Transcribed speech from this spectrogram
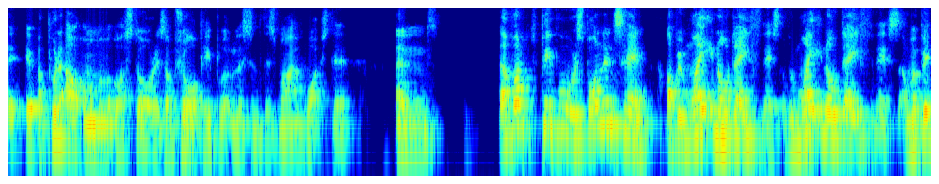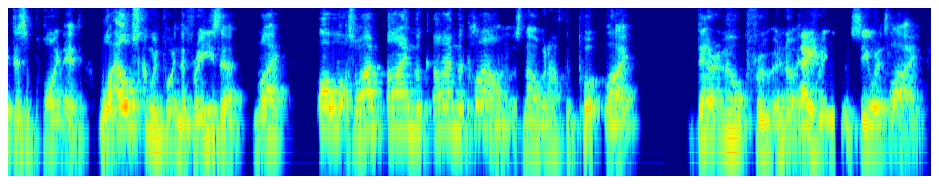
I put it out on my stories. I'm sure people who have listened to this might have watched it, and I've had people responding saying, "I've been waiting all day for this. I've been waiting all day for this. I'm a bit disappointed. What else can we put in the freezer?" I'm like, "Oh, what? So I'm I'm the I'm the clown that's now going to have to put like dairy milk, fruit, and nut in the freezer and see what it's like."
